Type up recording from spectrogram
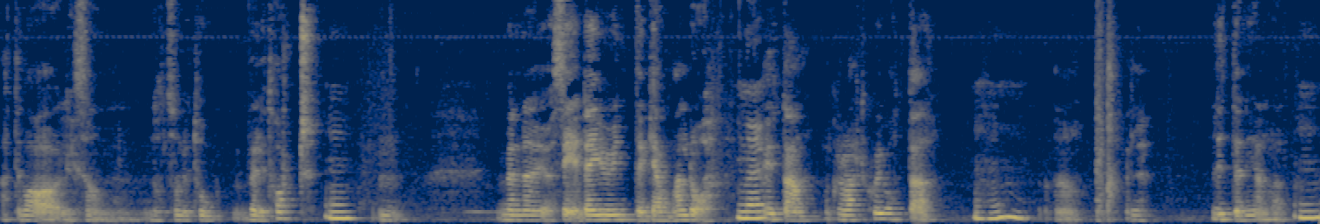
att det var liksom något som du tog väldigt hårt. Mm. Men eh, jag ser dig ju inte gammal då. Nej. Utan jag kunde varit sju, åtta. Ja, eller liten i alla fall.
